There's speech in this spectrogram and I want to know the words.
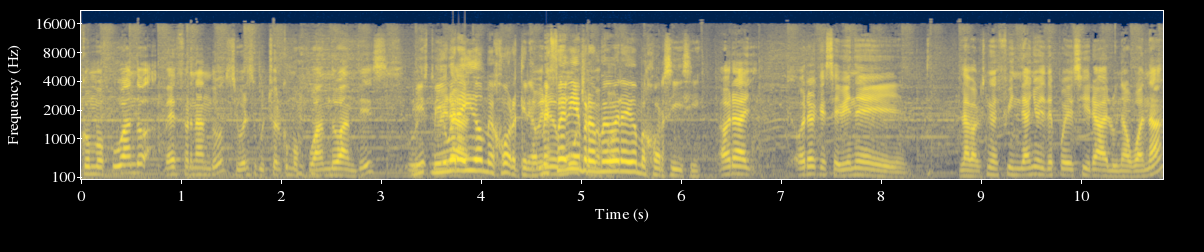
como jugando. ¿Ves, Fernando? Si hubieras escuchado el como jugando antes. Me, hubiera ido mejor, creo. Me fue bien, pero me hubiera ido mejor, sí, sí. Ahora, ahora que se viene la vacación de fin de año, ya te puedes ir a Lunahuaná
